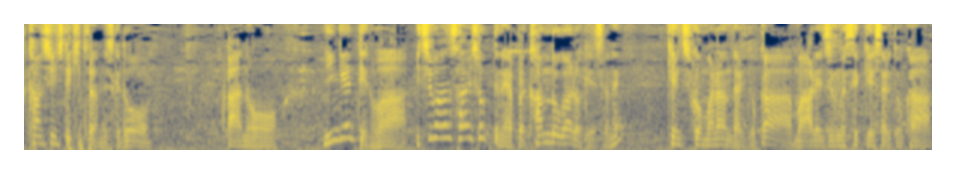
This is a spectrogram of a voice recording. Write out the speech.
感心して聞いてたんですけどあの人間っていうのは一番最初っていうのはやっぱり感動があるわけですよね。建築を学んだりとか、まあ、あるいは自分が設計したりとか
